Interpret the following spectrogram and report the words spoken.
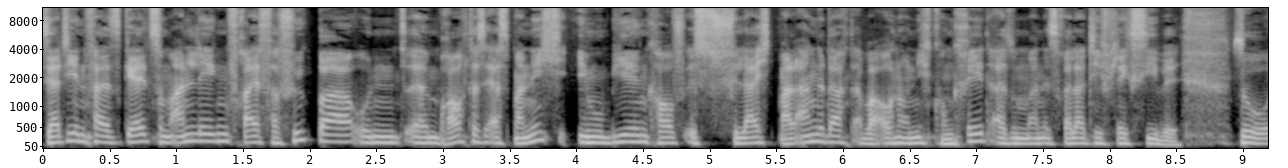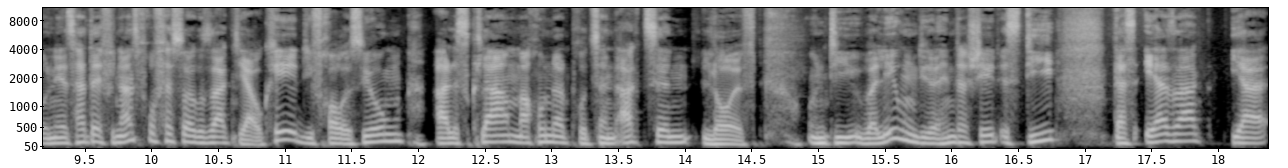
Sie hat jedenfalls Geld zum Anlegen frei verfügbar und ähm, braucht das erstmal nicht. Immobilienkauf ist vielleicht mal angedacht, aber auch noch nicht konkret. Also man ist relativ flexibel. So, und jetzt hat der Finanzprofessor gesagt, ja, okay, die Frau ist jung, alles klar, mach 100% Aktien, läuft. Und die Überlegung, die dahinter steht, ist die, dass er sagt, ja,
